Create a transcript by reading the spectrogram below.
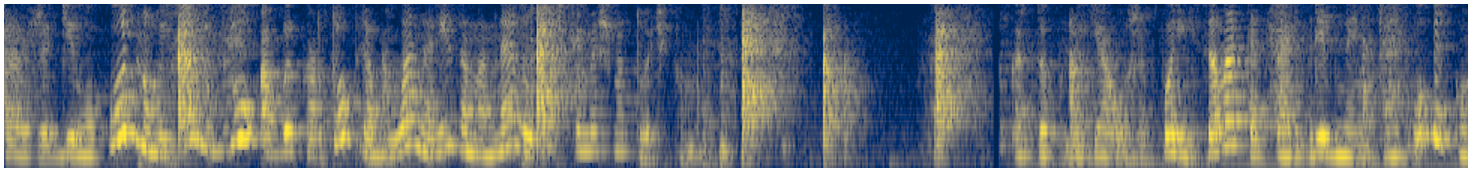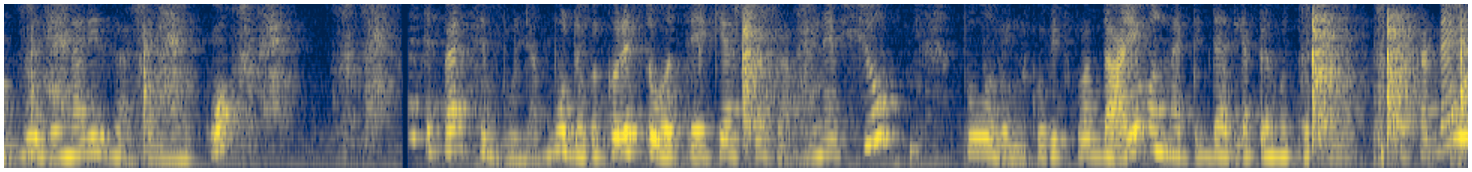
це вже діло кожного. Я люблю, аби картопля була нарізана невеличкими шматочками. Картоплю я вже порізала, тепер дрібненьким кубиком буду нарізати морку. Тепер цибуля. Буду використовувати, як я сказала, не всю половинку відкладаю, вона піде для приготування фрикадель.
